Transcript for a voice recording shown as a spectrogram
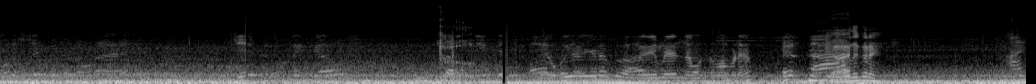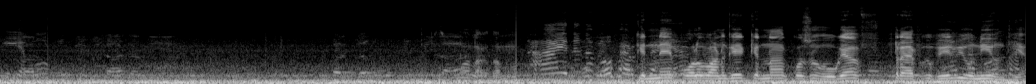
ਗੁਰਸਿੱਖ ਬਣਾਉਣਾ ਹੈ ਜੇ ਕਿਸਨੇ ਕਿਹਾ ਇਹ ਉਹ ਹੀ ਜਿਹੜਾ ਮੇਰੇ ਮੇਰੇ ਨਵਾਂ ਨਵਾਂ ਬਣਿਆ ਫਿਰ ਹਾਂ ਆਏ ਘਰੇ ਆ ਗਈ ਆ ਉਹ ਵੀ ਲਾ ਜਾਂਦੀ ਹੈ ਪਰ ਜਦੋਂ ਸਮਾਂ ਲੱਗਦਾ ਮ- ਆ ਇਹਨਾਂ ਦਾ ਬਹੁਤ ਫ਼ਰਕ ਕਿੰਨੇ। ਪੁਲ ਬਣ ਗਏ ਕਿੰਨਾ ਕੁਝ ਹੋ ਗਿਆ ਟ੍ਰੈਫਿਕ ਫੇਰ ਵੀ ਉਨੀ ਹੁੰਦੀ ਆ।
